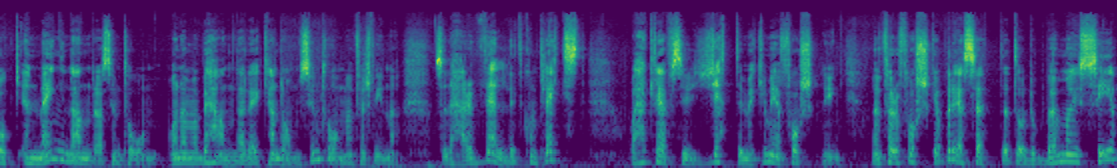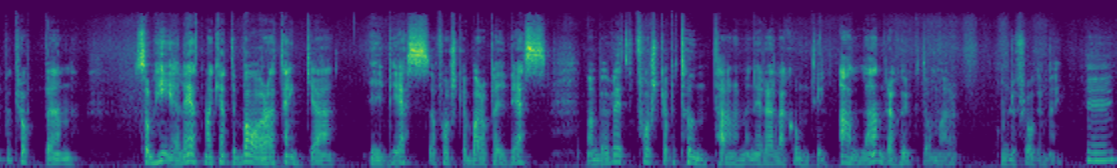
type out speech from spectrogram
och en mängd andra symptom. Och när man behandlar det kan de symptomen försvinna. Så det här är väldigt komplext. Och här krävs ju jättemycket mer forskning. Men för att forska på det sättet då, då behöver man ju se på kroppen som helhet. Man kan inte bara tänka IBS och forska bara på IBS. Man behöver forska på tunntarmen i relation till alla andra sjukdomar om du frågar mig. Mm.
